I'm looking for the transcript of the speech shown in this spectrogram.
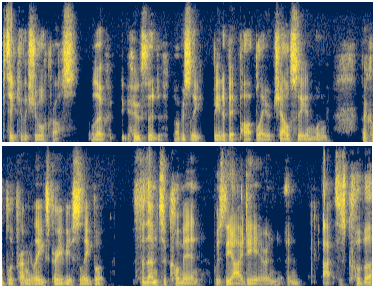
particularly Shawcross, although Huth had obviously been a bit part player at Chelsea and won a couple of Premier Leagues previously, but for them to come in was the idea and, and act as cover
